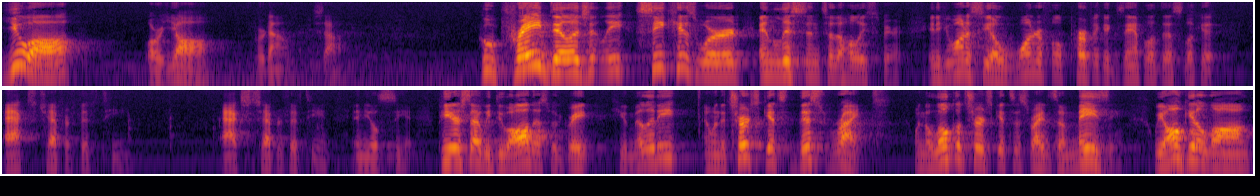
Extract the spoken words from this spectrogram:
you all, or y'all, for down south, who pray diligently, seek His word, and listen to the Holy Spirit. And if you want to see a wonderful, perfect example of this, look at Acts chapter 15. Acts chapter 15, and you'll see it. Peter said, We do all this with great humility, and when the church gets this right, when the local church gets this right, it's amazing. We all get along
